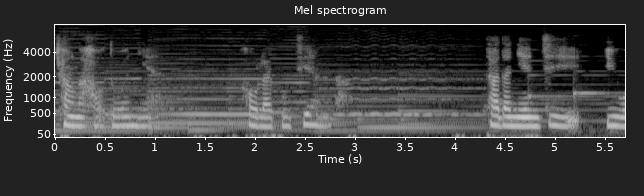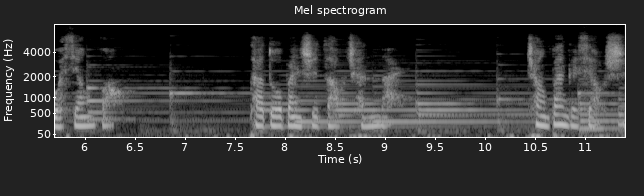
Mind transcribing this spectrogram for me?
唱了好多年，后来不见了。他的年纪与我相仿，他多半是早晨来，唱半个小时，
